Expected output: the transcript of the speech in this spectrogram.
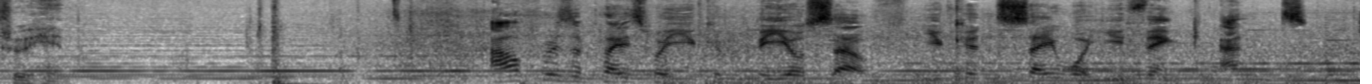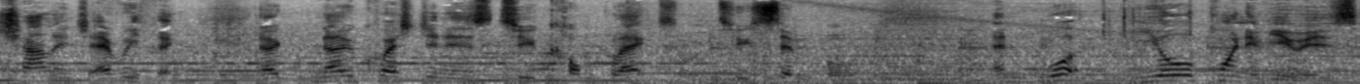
through him. Alpha is a place where you can be yourself. You can say what you think and challenge everything. No, no question is too complex or too simple. And what your point of view is,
